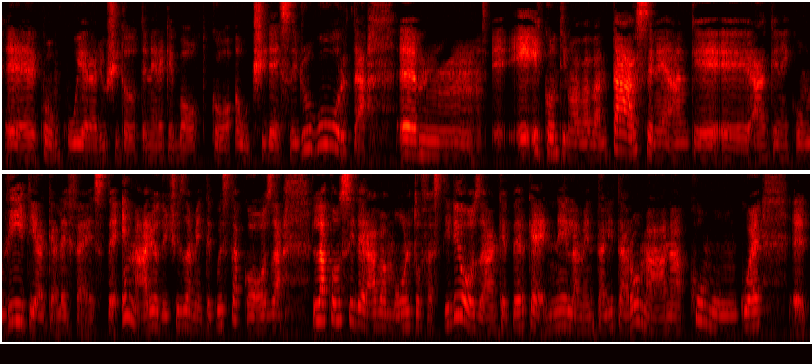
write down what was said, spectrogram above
eh, con cui era riuscito ad ottenere che Botco uccidesse Giugurta ehm, e, e, continuava a vantarsene anche, eh, anche nei conviti, anche alle feste. E Mario decisamente questa cosa la considerava molto fastidiosa anche perché nella mentalità romana comunque eh,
